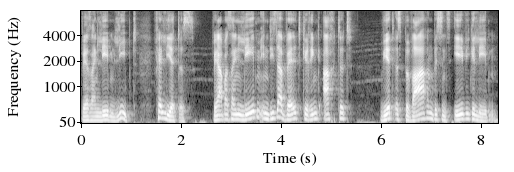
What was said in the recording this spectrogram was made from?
Wer sein Leben liebt, verliert es. Wer aber sein Leben in dieser Welt gering achtet, wird es bewahren bis ins ewige Leben.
